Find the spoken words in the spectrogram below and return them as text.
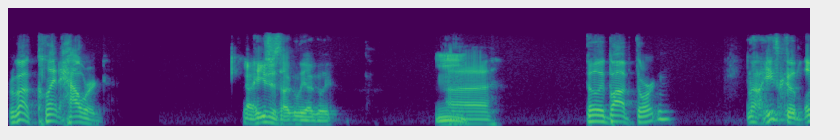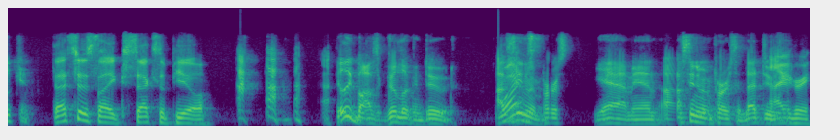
What about Clint Howard? No, he's just ugly, ugly. Mm. Uh, Billy Bob Thornton? No, he's good looking. That's just like sex appeal. Billy Bob's a good looking dude. I've What? seen him in person. Yeah, man. I've seen him in person. That dude. I agree.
